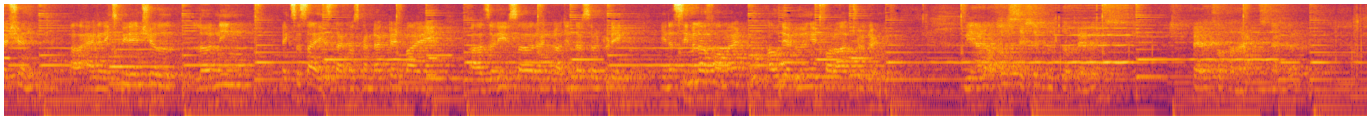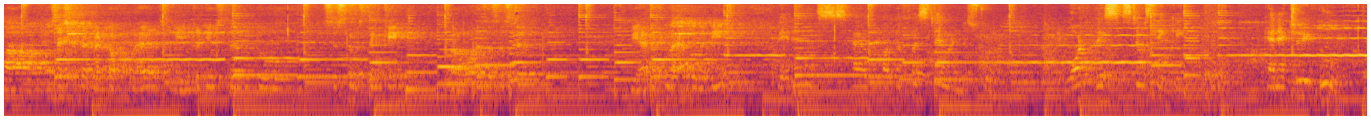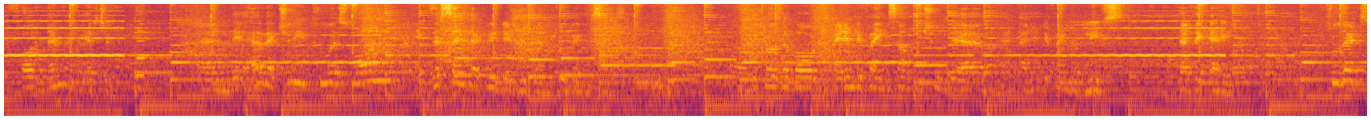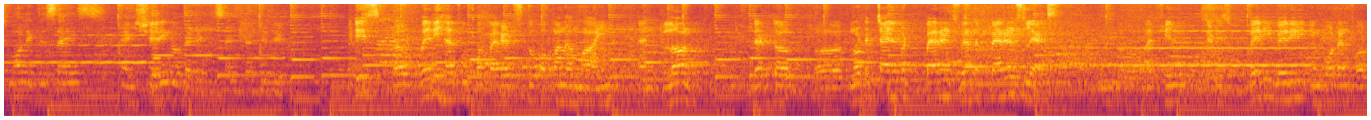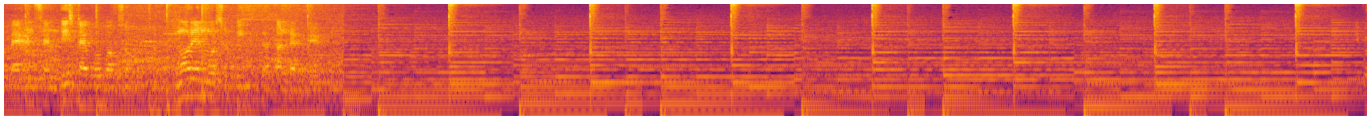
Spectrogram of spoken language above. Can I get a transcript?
session uh, and an experiential learning exercise that was conducted by uh, Zarir sir and Rajinder sir today in a similar format to how they are doing it for our children. We had our first session with the parents, parents of the ninth standard. Uh, a session that went off parents. We introduced them to systems thinking. Uh, what is a system? We had a few activities. parents have for the first time understood what this systems thinking can actually do for them and their children. And they have actually through a small exercise that we did with them, group exercise, uh, which was about identifying some issues they have and identifying the beliefs that they carry. Through that small exercise and sharing of that exercise that they did, It is uh, very helpful for parents to open a mind and learn that uh, not a child but parents where the parents lacks. Uh, I feel that is very very important for parents and this type of workshop more and more should be conducted. It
